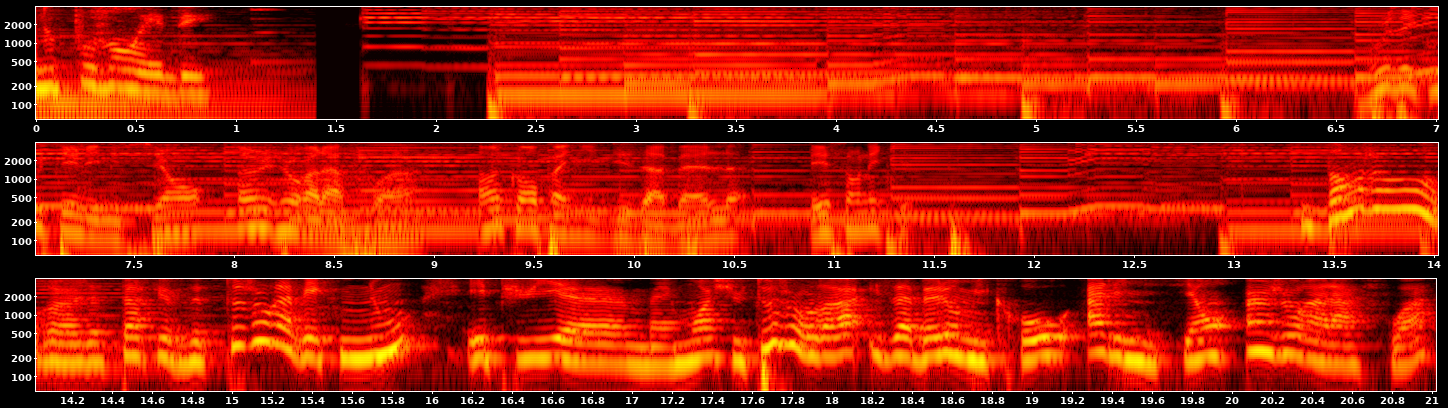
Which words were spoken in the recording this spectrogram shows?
nous pouvons aider. Vous écoutez l'émission Un jour à la fois en compagnie d'Isabelle et son équipe. Bonjour, euh, j'espère que vous êtes toujours avec nous. Et puis, euh, ben, moi, je suis toujours là, Isabelle au micro, à l'émission Un jour à la fois.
